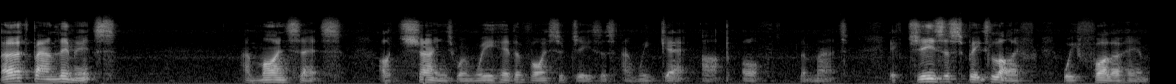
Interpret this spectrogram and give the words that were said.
Earthbound limits and mindsets are changed when we hear the voice of Jesus and we get up off the mat. If Jesus speaks life, we follow him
